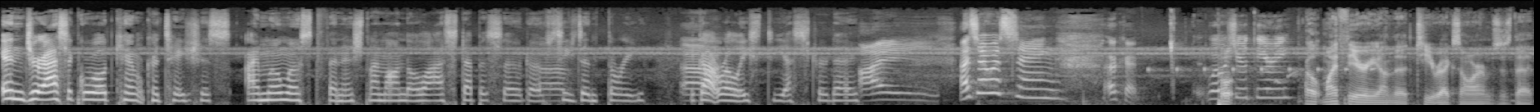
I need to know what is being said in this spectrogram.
In Jurassic World Camp Cretaceous, I'm almost finished. I'm on the last episode of uh, season three. It uh, got released yesterday. I as I was saying, okay. What was your theory? Oh, my theory on the T Rex arms is that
